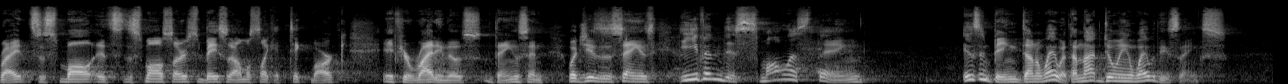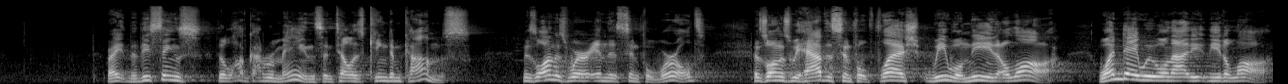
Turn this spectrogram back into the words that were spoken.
right? It's a small. It's the smallest letter. It's basically almost like a tick mark if you're writing those things. And what Jesus is saying is, even this smallest thing isn't being done away with. I'm not doing away with these things right? That these things, the law of God remains until his kingdom comes. As long as we're in this sinful world, as long as we have the sinful flesh, we will need a law. One day we will not need a law.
